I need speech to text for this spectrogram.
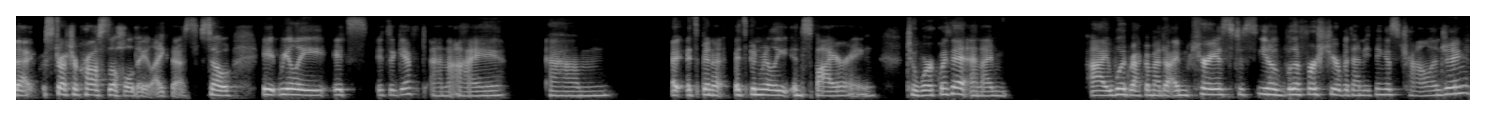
that stretch across the whole day like this. So it really, it's, it's a gift and I, um, it's been, a it's been really inspiring to work with it and I'm I would recommend it. I'm curious to, you know, the first year with anything is challenging.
